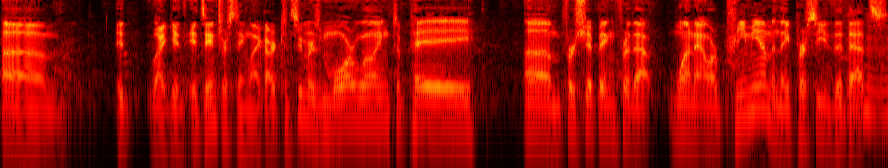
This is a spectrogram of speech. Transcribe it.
um, it like it, it's interesting. Like are consumers more willing to pay um, for shipping for that one hour premium, and they perceive that that's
